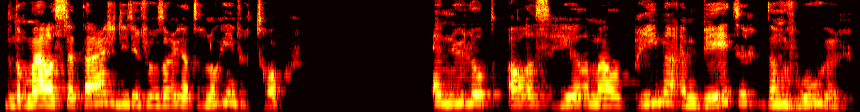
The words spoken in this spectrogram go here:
de normale slijtage die ervoor zorgde dat er nog één vertrok. En nu loopt alles helemaal prima en beter dan vroeger.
